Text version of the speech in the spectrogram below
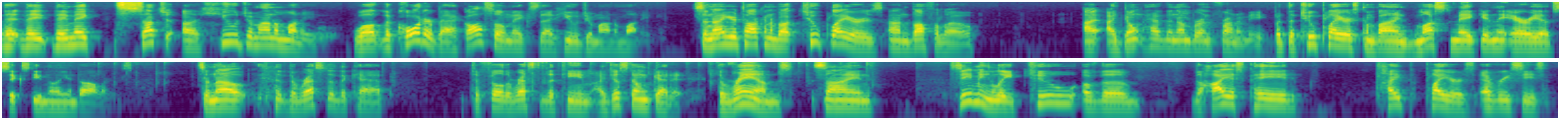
they, they they make such a huge amount of money. Well, the quarterback also makes that huge amount of money. So now you're talking about two players on Buffalo. I, I don't have the number in front of me, but the two players combined must make in the area of $60 million. So now the rest of the cap to fill the rest of the team, I just don't get it. The Rams sign seemingly two of the the highest paid type players every season.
